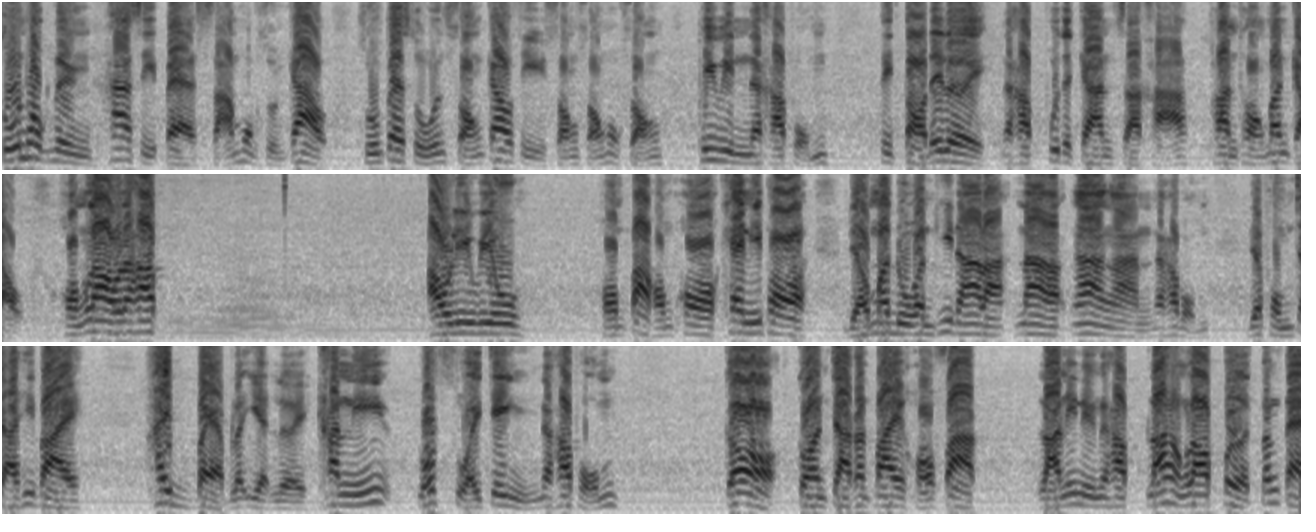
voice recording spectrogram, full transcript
061 548 3609 080 294 2262 พี่วินนะครับผมติดต่อได้เลยนะครับ ผู้จัดการสาขาพานทองบ้านเก่าของเรานะครับ เอารีวิวหอมปากหอมคอแค่นี้พอ เดี๋ยวมาดูกันที่หน้าละหน้าหน้างานนะครับผมเดี๋ยวผมจะอธิบายให้แบบละเอียดเลย คันนี้รถสวยจริงนะครับผมก็ก่อนจากกันไปขอฝาก ร้านนิดนึงนะครับ ร้านของเราเปิดตั้งแต่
